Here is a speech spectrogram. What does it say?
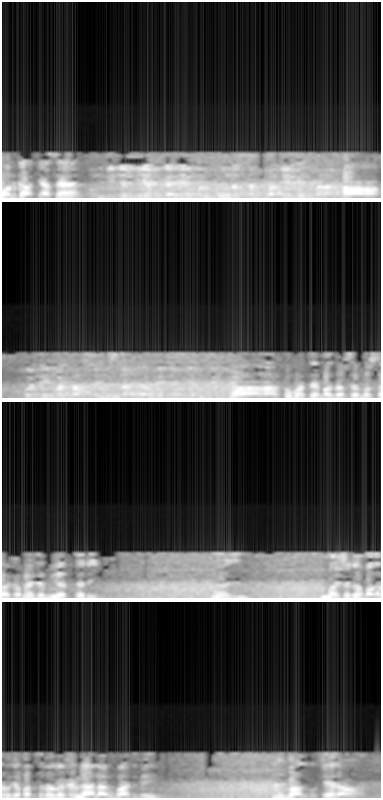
ان کا کیسے ہے؟ ہاں۔ ہاں قوت مذہب سے مستحکم ہے جمعیت تری۔ مشرق مغرب کے فلسفے کا کھنگالا ہوا آدمی اس بات کو کہہ رہا ہے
